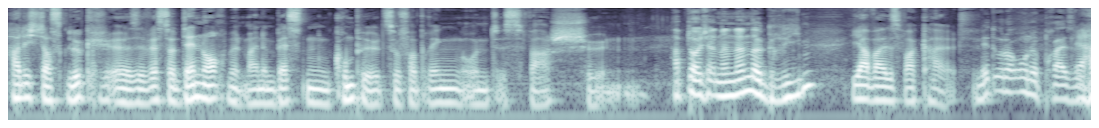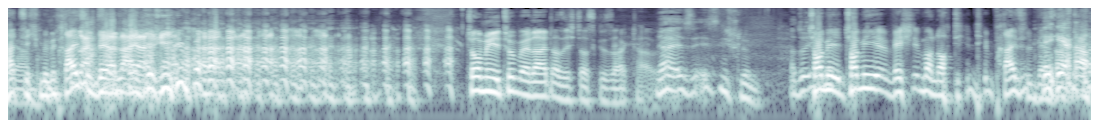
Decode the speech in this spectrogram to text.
hatte ich das Glück, äh, Silvester dennoch mit meinem besten Kumpel zu verbringen und es war schön. Habt ihr euch aneinander gerieben? Ja, weil es war kalt. Mit oder ohne Preise? Er hat sich mit Preiselbeeren eingerieben. Tommy, tut mir leid, dass ich das gesagt habe. Ja, es ist nicht schlimm. Also Tommy, Tommy wäscht immer noch die, den Preiselbeeren ab.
